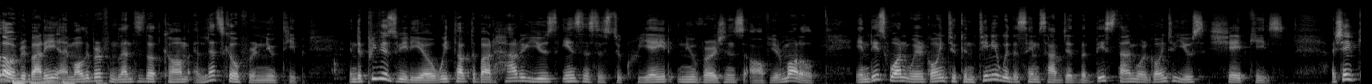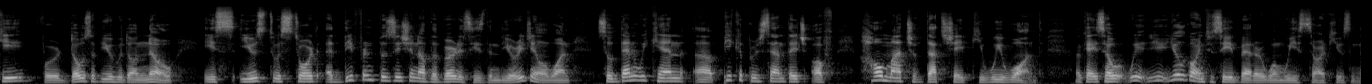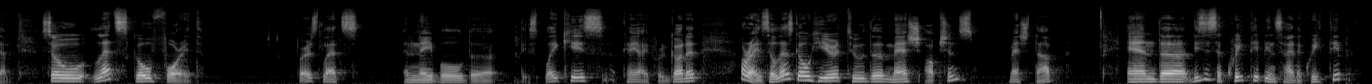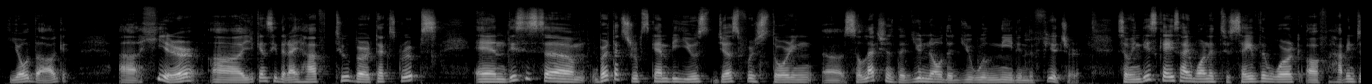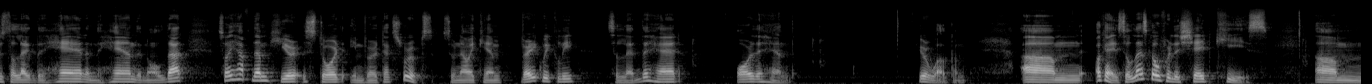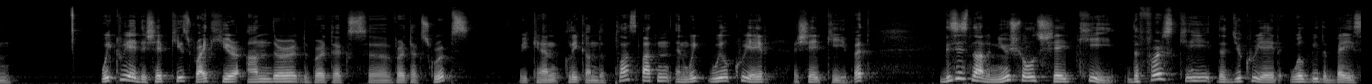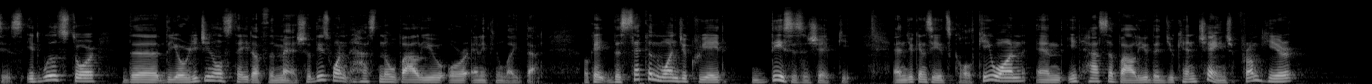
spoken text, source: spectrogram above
Hello everybody, I'm Oliver from Blendtuts.com and let's go for a new tip. In the previous video, we talked about how to use instances to create new versions of your model. In this one, we're going to continue with the same subject, but this time we're going to use shape keys. A shape key, for those of you who don't know, is used to store a different position of the vertices than the original one, so then we can uh, pick a percentage of how much of that shape key we want. Okay, so we, you're going to see it better when we start using them. So let's go for it. First, let's enable the display keys. Okay, I forgot it. All right, so let's go here to the mesh options, mesh tab. And uh, this is a quick tip inside a quick tip, yo dog. Uh, here, uh, you can see that I have two vertex groups, and this is um, vertex groups can be used just for storing uh, selections that you know that you will need in the future. So in this case, I wanted to save the work of having to select the head and the hand and all that. So I have them here stored in vertex groups. So now I can very quickly select the head or the hand. You're welcome. Um, okay, so let's go for the shape keys. Um, we create the shape keys right here under the vertex, uh, vertex groups. We can click on the plus button and we will create a shape key. But this is not an usual shape key. The first key that you create will be the basis. It will store the, the original state of the mesh. So this one has no value or anything like that. Okay, the second one you create, this is a shape key. And you can see it's called key one and it has a value that you can change from here,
